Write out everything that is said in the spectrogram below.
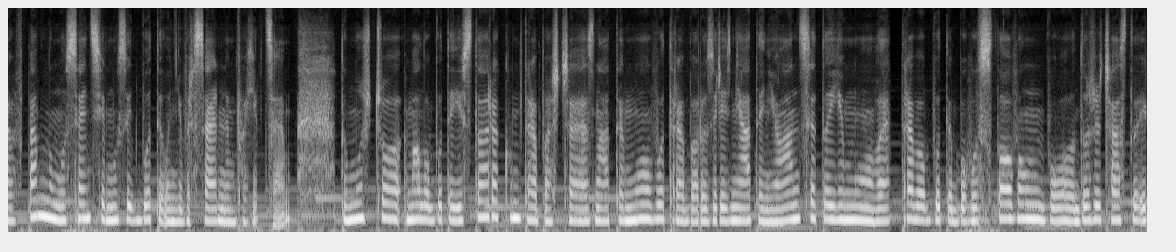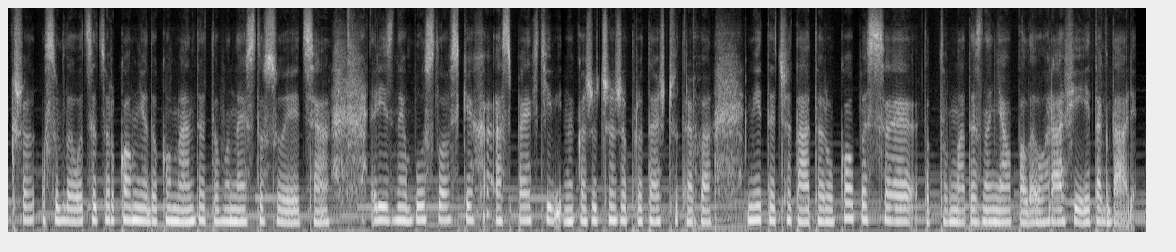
е, в певному сенсі мусить бути універсальним фахівцем, тому що мало бути істориком, треба ще знати мову, треба розрізняти нюанси тої мови, треба бути богословом, бо дуже часто, якщо особливо це церковні документи, то вони стосуються різних богословських аспектів, не кажучи вже про те, що треба вміти читати рукописи, тобто мати знання в палеографії і так далі.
